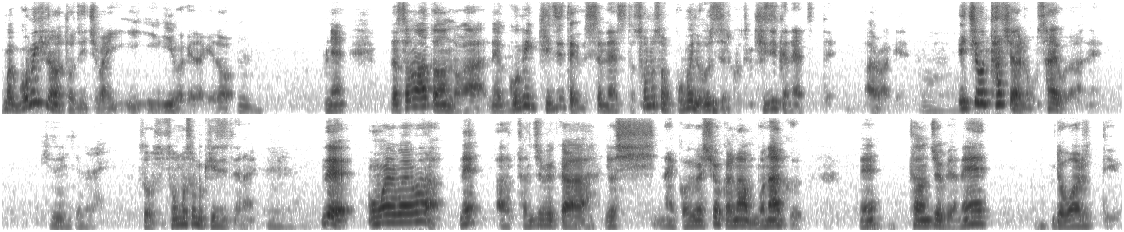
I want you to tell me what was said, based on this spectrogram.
まあ、ゴミ拾うのは当時一番いいいいわけだけど、うんね？でその後あるのが、ね、ゴミ気づいたけどしてないやつと、そもそもゴミの落ちてることに気づいてないやつってあるわけ。うん一番立ち会うのも最後だからね。気づいてない。そうそう、そもそも気づいてない。うんで、お前の場合は、ね、あ、誕生日か、よし、なんかお祝いしようかな、もなく、ね、誕生日だね、で終わるっていう。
